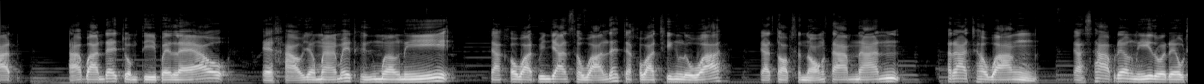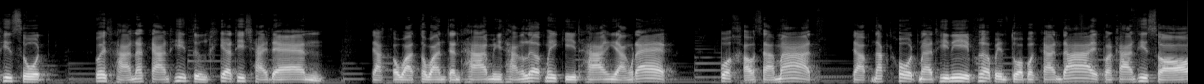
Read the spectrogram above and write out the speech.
าสสถาบันได้โจมตีไปแล้ว แต่ข่าวยังมาไม่ถึงเมืองนี้จักรวรรดิวิญญาณสวรรค์และจักรวรรดิชิงหลัวจะตอบสนองตามนั้น พระราชวังจะทราบเรื่องนี้โดยเร็วที่สุด ด้วยสถานการณ์ที่ตึงเครียดที่ชายแดนจักรวรรดิตะวันจันทามีทางเลือกไม่กี่ทางอย่างแรก พวกเขาสามารถ จับนักโทษมาที่นี่เพื่อเป็นตัวประกันได้ประการที่สอง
